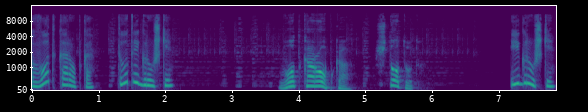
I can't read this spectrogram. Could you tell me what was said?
Вот коробка. Тут игрушки. Вот коробка. Что тут? Игрушки.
